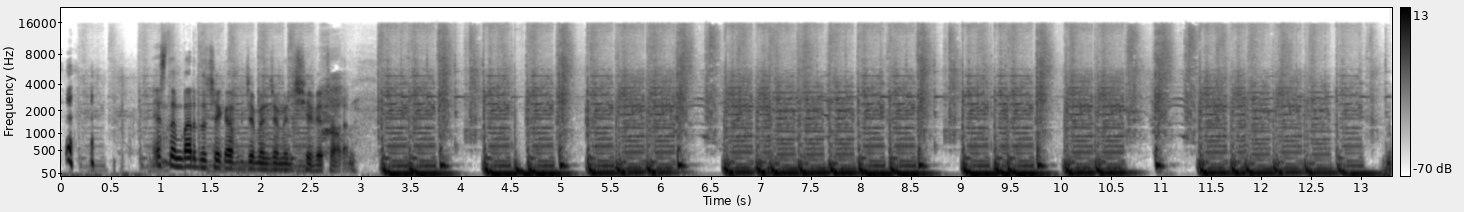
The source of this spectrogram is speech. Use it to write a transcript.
Jestem bardzo ciekaw, gdzie będziemy dzisiaj wieczorem.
